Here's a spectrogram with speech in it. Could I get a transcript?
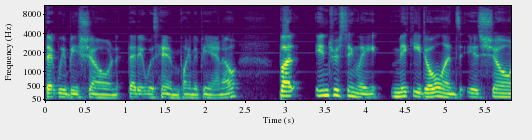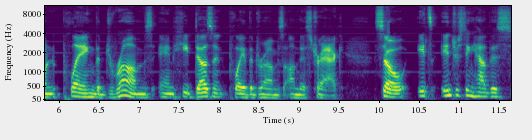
that we be shown that it was him playing the piano. But interestingly, Mickey Dolenz is shown playing the drums, and he doesn't play the drums on this track. So it's interesting how this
